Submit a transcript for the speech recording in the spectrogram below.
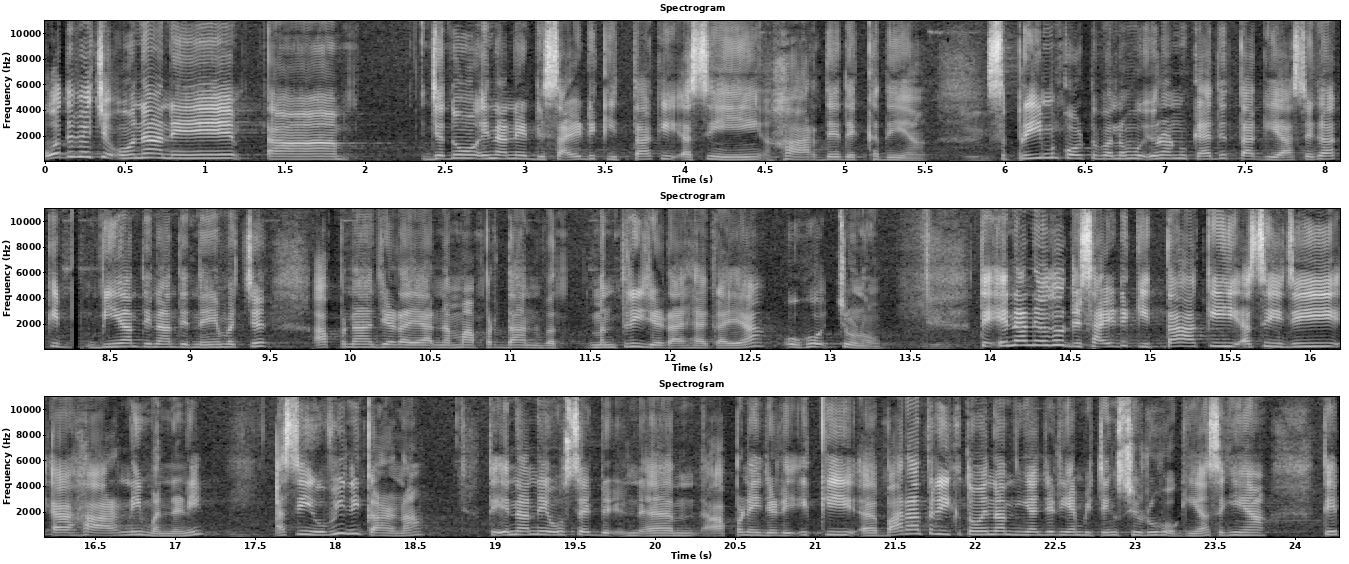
ਉਹਦੇ ਵਿੱਚ ਉਹਨਾਂ ਨੇ ਜਦੋਂ ਇਹਨਾਂ ਨੇ ਡਿਸਾਈਡ ਕੀਤਾ ਕਿ ਅਸੀਂ ਹਾਰਦੇ ਦੇਖਦੇ ਹਾਂ ਸੁਪਰੀਮ ਕੋਰਟ ਵੱਲੋਂ ਵੀ ਉਹਨਾਂ ਨੂੰ ਕਹਿ ਦਿੱਤਾ ਗਿਆ ਸੀਗਾ ਕਿ 20 ਦਿਨਾਂ ਦੇ ਨੇਮ ਵਿੱਚ ਆਪਣਾ ਜਿਹੜਾ ਆ ਨਵਾਂ ਪ੍ਰਧਾਨ ਵ- ਮੰਤਰੀ ਜਿਹੜਾ ਹੈਗਾ ਆ, ਉਹ ਚੁਣੋ। ਤੇ ਇਹਨਾਂ ਨੇ ਉਦੋਂ ਡਿਸਾਈਡ ਕੀਤਾ ਕਿ ਅਸੀਂ ਜੀ ਹਾਰ ਨਹੀਂ ਮੰਨਣੀ, ਅਸੀਂ ਉਹ ਵੀ ਨਹੀਂ ਕਰਨਾ। ਤੇ ਇਹਨਾਂ ਨੇ ਉਸੇ ਆਪਣੇ ਜਿਹੜੇ 21 ਅ, 12 ਤਰੀਕ ਤੋਂ ਇਹਨਾਂ ਦੀਆਂ ਜਿਹੜੀਆਂ ਮੀਟਿੰਗ ਸ਼ੁਰੂ ਹੋ ਗਈਆਂ ਸੀਗੀਆਂ ਤੇ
